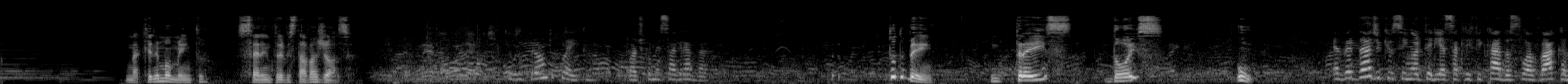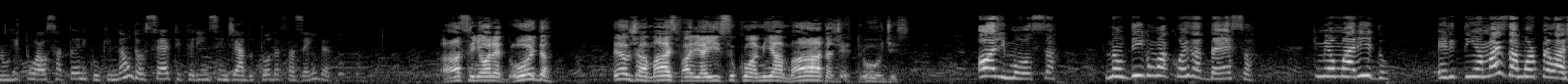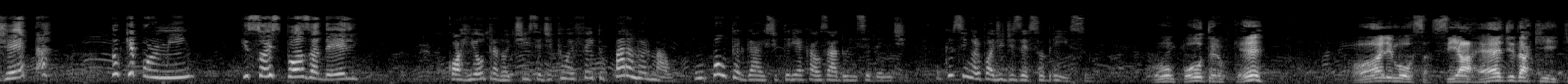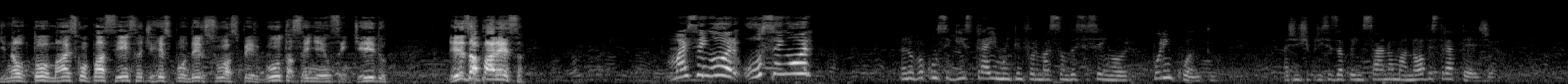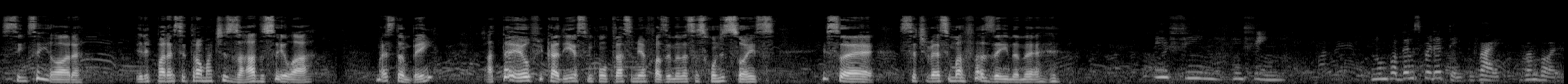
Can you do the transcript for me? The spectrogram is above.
Naquele momento, Célia entrevistava Josa. Pronto, Clayton? Pode começar a gravar. Tudo bem. Em 3, 2, 1. É verdade que o senhor teria sacrificado a sua vaca num ritual satânico que não deu certo e teria incendiado toda a fazenda? A senhora é doida? Eu jamais faria isso com a minha amada Gertrudes. Olhe, moça, não diga uma coisa dessa. Que meu marido, ele tinha mais amor pela Jeta do que por mim, que sou esposa dele. Corre outra notícia de que um efeito paranormal, um poltergeist, teria causado o incidente. O que o senhor pode dizer sobre isso? Um polter o quê? Olhe, moça, se arrede daqui, que não tô mais com paciência de responder suas perguntas sem nenhum sentido. Desapareça! Mas, senhor, o senhor. Eu não vou conseguir extrair muita informação desse senhor, por enquanto. A gente precisa pensar numa nova estratégia. Sim, senhora. Ele parece traumatizado, sei lá. Mas também, até eu ficaria se encontrasse minha fazenda nessas condições. Isso é, se eu tivesse uma fazenda, né? Enfim, enfim. Não podemos perder tempo. Vai, vambora.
